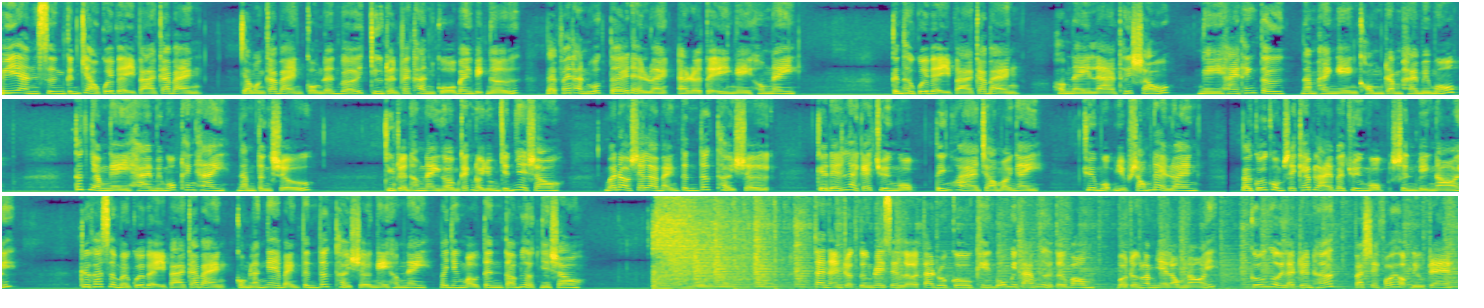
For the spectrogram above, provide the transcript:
Thúy Anh xin kính chào quý vị và các bạn. Chào mừng các bạn cùng đến với chương trình phát thanh của Ban Việt ngữ Đài phát thanh quốc tế Đài Loan RTI ngày hôm nay. Kính thưa quý vị và các bạn, hôm nay là thứ Sáu, ngày 2 tháng 4 năm 2021, tức nhằm ngày 21 tháng 2 năm Tân Sửu. Chương trình hôm nay gồm các nội dung chính như sau. Mở đầu sẽ là bản tin tức thời sự, kế đến là các chuyên mục tiếng Hoa cho mỗi ngày, chuyên mục nhịp sống Đài Loan và cuối cùng sẽ khép lại với chuyên mục sinh viên nói. Trước hết xin mời quý vị và các bạn cùng lắng nghe bản tin tức thời sự ngày hôm nay với những mẫu tin tóm lược như sau. Tai nạn trật tường ray xe lửa Taroko khiến 48 người tử vong. Bộ trưởng Lâm Gia Long nói, cứu người là trên hết và sẽ phối hợp điều tra.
